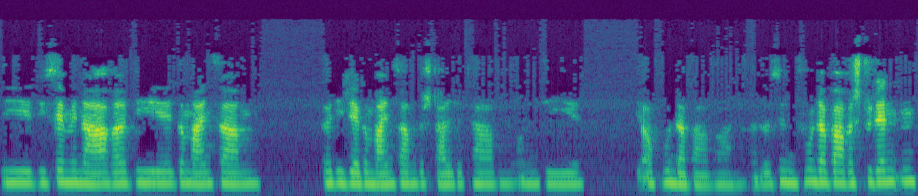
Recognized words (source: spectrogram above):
die, die Seminare, die gemeinsam, äh, die wir gemeinsam gestaltet haben und die, die auch wunderbar waren. Also es sind wunderbare Studenten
